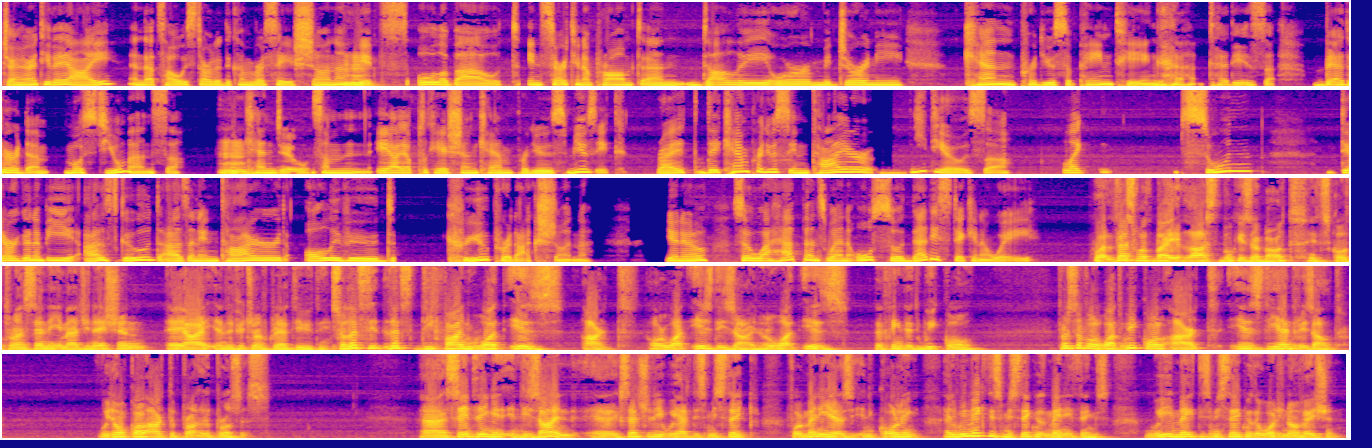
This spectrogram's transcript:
generative AI, and that's how we started the conversation. Mm-hmm. It's all about inserting a prompt, and DALL-E or Midjourney can produce a painting that is better than most humans mm-hmm. can do. Some AI application can produce music, right? They can produce entire videos. Uh, like soon they're going to be as good as an entire Hollywood crew production, you know? So, what happens when also that is taken away? Well, that's what my last book is about. It's called Transcending Imagination, AI, and the Future of Creativity. So let's let's define what is art, or what is design, or what is the thing that we call. First of all, what we call art is the end result. We don't call art the, pro- the process. Uh, same thing in, in design. Uh, essentially, we had this mistake for many years in calling, and we make this mistake with many things. We make this mistake with the word innovation.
